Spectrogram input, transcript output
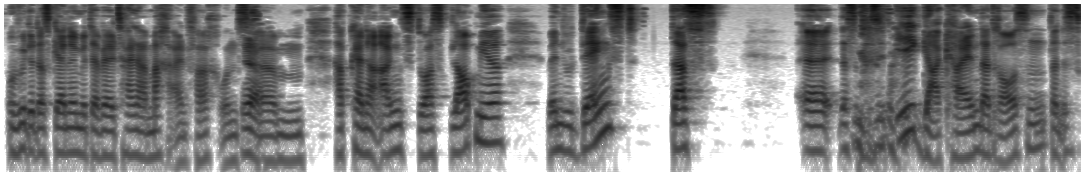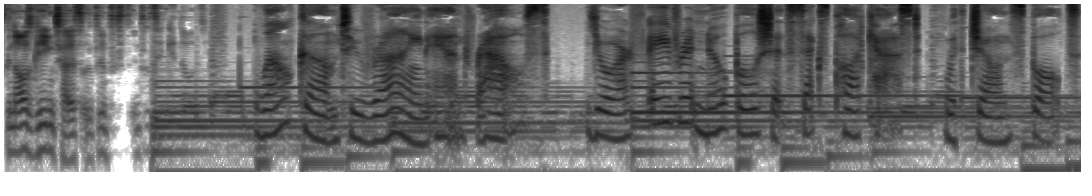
und würde das gerne mit der Welt teilen, mach einfach und ja. ähm, hab keine Angst. Du hast, glaub mir, wenn du denkst, dass äh, das interessiert eh gar keinen da draußen, dann ist es genau das Gegenteil. Es interessiert Kinder und Welcome to Rhine and Rouse, your favorite no bullshit sex podcast with Jones Bolt.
